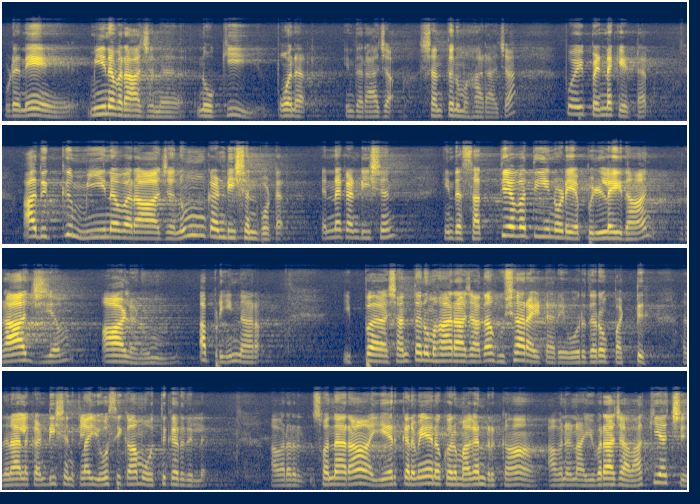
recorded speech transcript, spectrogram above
உடனே மீனவராஜனை நோக்கி போனார் இந்த ராஜா சந்தனு மகாராஜா. போய் பெண்ணை கேட்டார். அதுக்கு மீனவராஜனும் கண்டிஷன் போட்டார். என்ன கண்டிஷன் இந்த சத்தியவதியினுடைய பிள்ளைதான் ராஜ்யம் ஆளணும் அப்படின்னாராம். இப்போ சந்தனு மகாராஜா தான் ஹுஷாராயிட்டாரே ஒரு தரம் பட்டு. அதனால் கண்டிஷனுக்கெல்லாம் யோசிக்காமல் ஒத்துக்கிறது இல்லை அவர் சொன்னாராம் ஏற்கனவே எனக்கு ஒரு மகன் இருக்கான் அவனை நான் யுவராஜா வாக்கியாச்சு.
